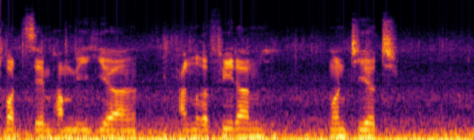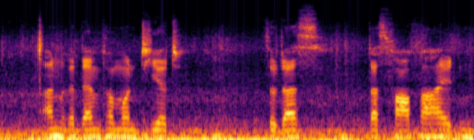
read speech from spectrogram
trotzdem haben wir hier andere Federn montiert, andere Dämpfer montiert, sodass das Fahrverhalten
